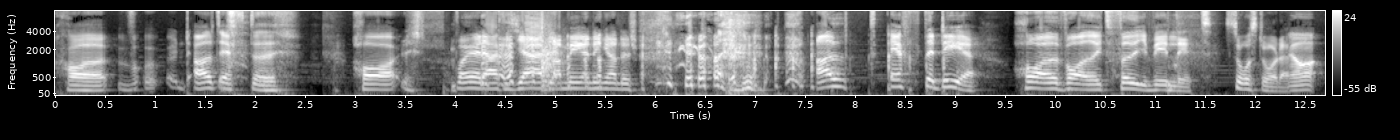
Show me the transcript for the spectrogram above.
har... Allt efter har... Vad är det här för jävla mening Anders? Allt efter det har varit frivilligt. Så står det. Ja.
